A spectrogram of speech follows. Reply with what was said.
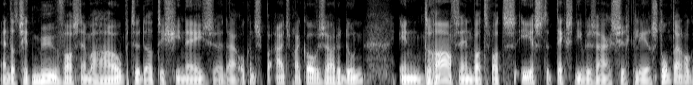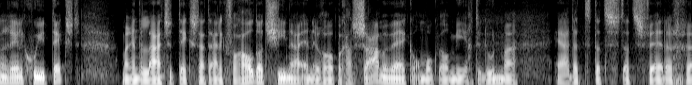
En dat zit muurvast en we hoopten dat de Chinezen daar ook een uitspraak over zouden doen. In draft en wat, wat eerste teksten die we zagen circuleren, stond daar ook een redelijk goede tekst. Maar in de laatste tekst staat eigenlijk vooral dat China en Europa gaan samenwerken om ook wel meer te doen. Maar ja, dat, dat, dat is verder uh,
